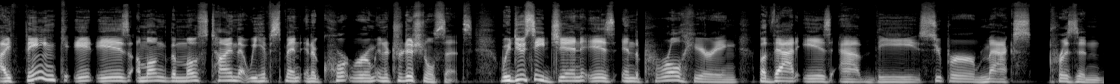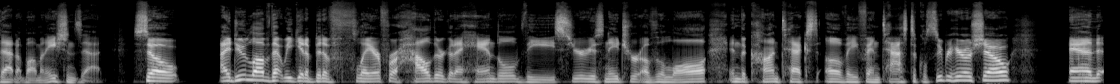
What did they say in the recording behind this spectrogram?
I think it is among the most time that we have spent in a courtroom in a traditional sense. We do see Jen is in the parole hearing, but that is at the super max prison that Abomination's at. So I do love that we get a bit of flair for how they're going to handle the serious nature of the law in the context of a fantastical superhero show. And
